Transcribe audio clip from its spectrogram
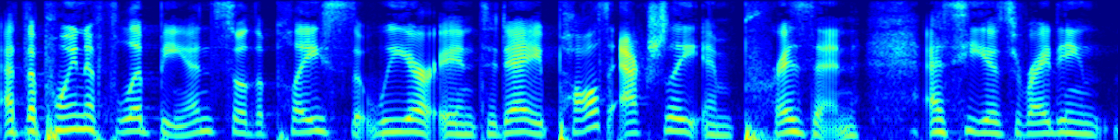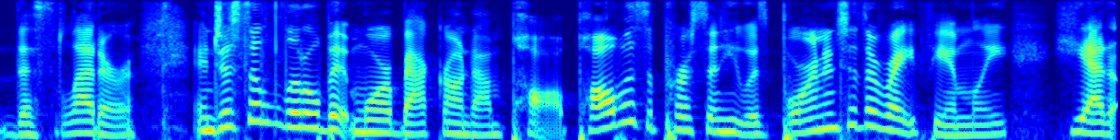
At the point of Philippians, so the place that we are in today, Paul's actually in prison as he is writing this letter. And just a little bit more background on Paul. Paul was a person he was born into the right family. He had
